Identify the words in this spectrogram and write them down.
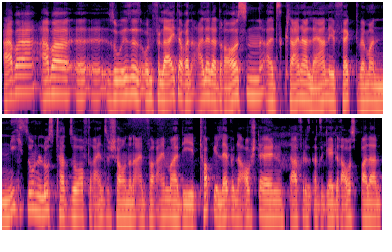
Aber, aber äh, so ist es und vielleicht auch an alle da draußen als kleiner Lerneffekt, wenn man nicht so eine Lust hat, so oft reinzuschauen, dann einfach einmal die Top 11 aufstellen, dafür das ganze Geld rausballern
